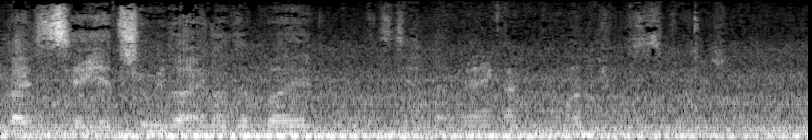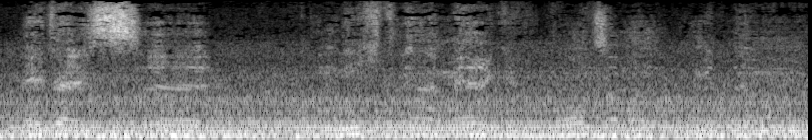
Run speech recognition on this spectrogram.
Vielleicht ist ja jetzt schon wieder einer dabei. Ist der in Amerika geboren? Ich wusste es gar nicht. Nee, der ist äh, nicht in Amerika geboren, sondern mit einem,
